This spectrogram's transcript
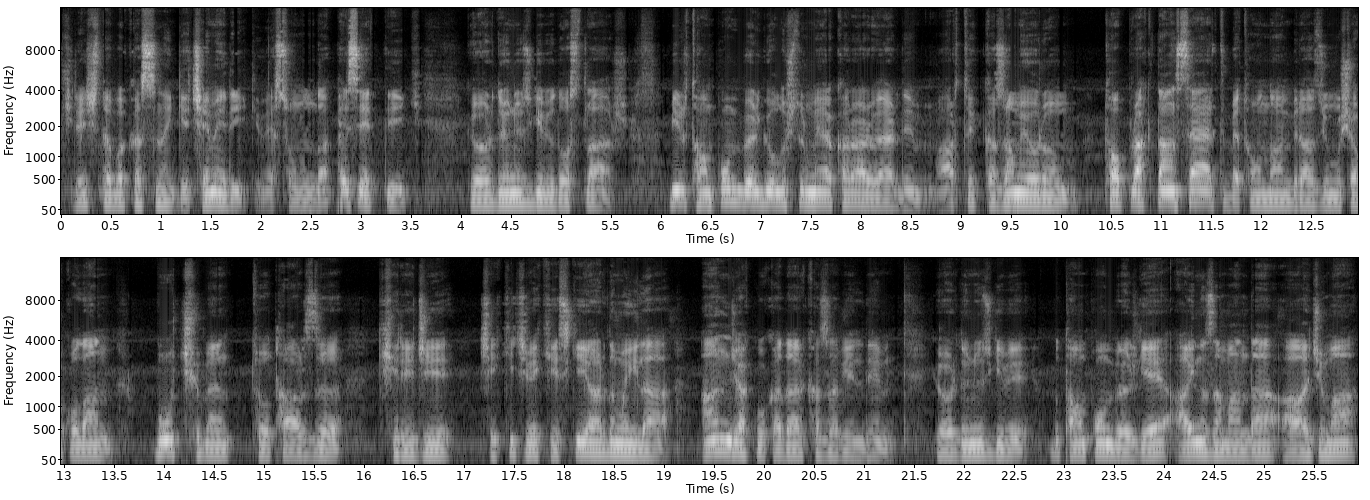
kireç tabakasını geçemedik ve sonunda pes ettik. Gördüğünüz gibi dostlar, bir tampon bölge oluşturmaya karar verdim. Artık kazamıyorum. Topraktan sert, betondan biraz yumuşak olan bu çimento tarzı kireci, çekiç ve keski yardımıyla ancak bu kadar kazabildim. Gördüğünüz gibi bu tampon bölge aynı zamanda ağacıma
